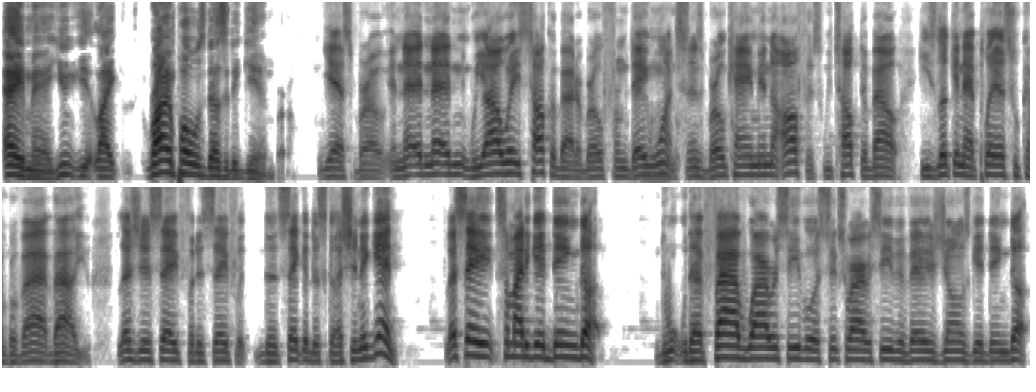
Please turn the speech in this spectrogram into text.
Hey man, you, you like Ryan Poles does it again, bro. Yes, bro. And that, and that and we always talk about it, bro. From day Mhm. one, since bro came in the office, we talked about he's looking at players who can provide value. Let's just say, for the sake for the sake of discussion, again, let's say somebody get dinged up. That five wide receiver or six wide receiver, Velus Jones get dinged up,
